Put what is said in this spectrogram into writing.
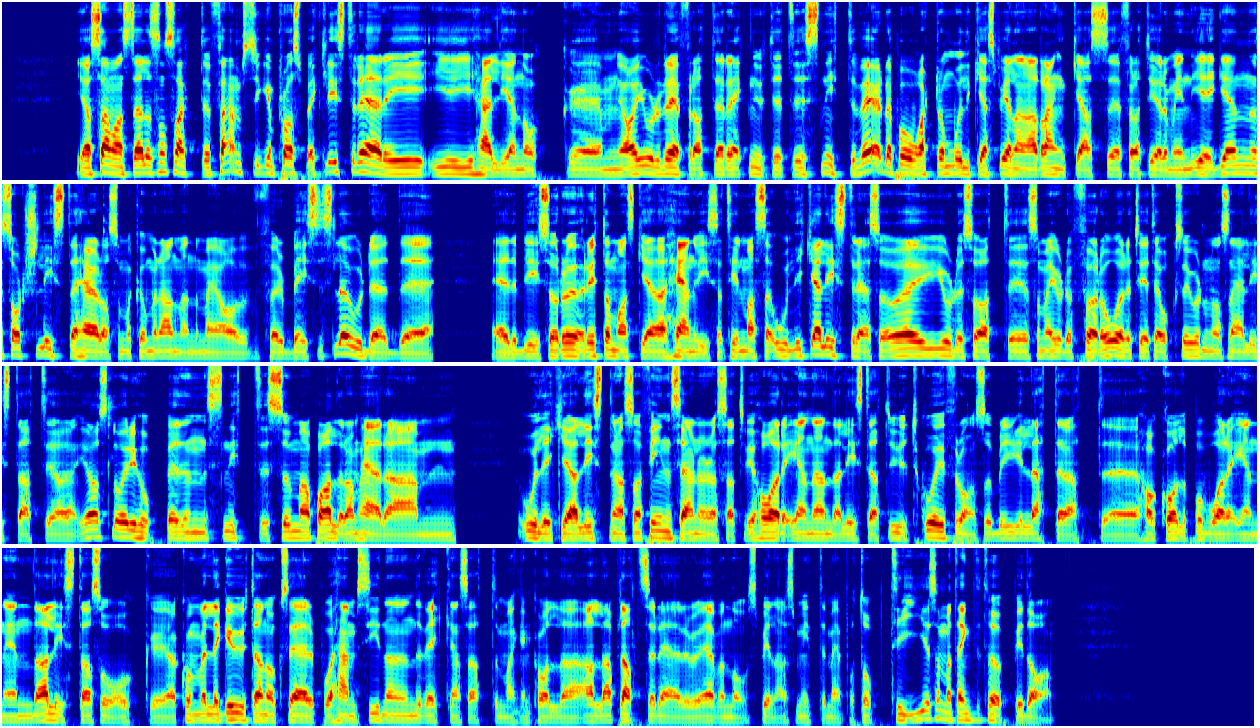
Jag sammanställde som sagt fem stycken prospectlistor här i, i helgen och jag gjorde det för att räkna ut ett snittvärde på vart de olika spelarna rankas för att göra min egen sorts lista här då som jag kommer använda mig av för basis loaded. Eh, det blir så rörigt om man ska hänvisa till massa olika listor. Så jag gjorde så att, eh, som jag gjorde förra året, vet jag också gjorde någon sån här lista, att jag, jag slår ihop en snittsumma på alla de här um, olika listorna som finns här nu då, så att vi har en enda lista att utgå ifrån så blir det lättare att uh, ha koll på bara en enda lista så och uh, jag kommer väl lägga ut den också här på hemsidan under veckan så att man kan kolla alla platser där och även de spelarna som inte är med på topp 10 som jag tänkte ta upp idag.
